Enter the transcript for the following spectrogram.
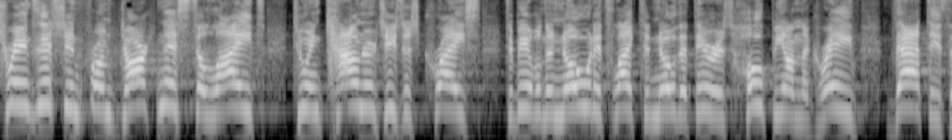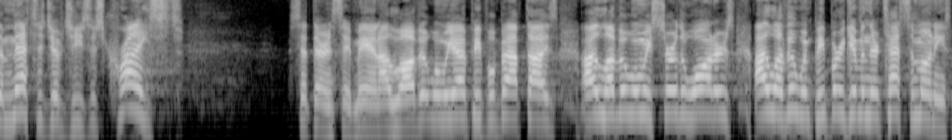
Transition from darkness to light, to encounter Jesus Christ, to be able to know what it's like to know that there is hope beyond the grave. That is the message of Jesus Christ sit there and say, Man, I love it when we have people baptized. I love it when we stir the waters. I love it when people are giving their testimonies.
